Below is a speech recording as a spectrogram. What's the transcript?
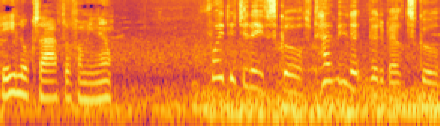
He looks after for me now. Why did you leave school? Tell me a little bit about school.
